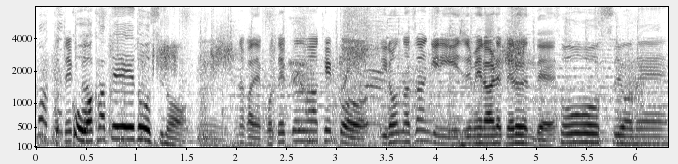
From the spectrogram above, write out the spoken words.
まあ結構若手同士の。うん。なんかね小手くんは結構いろんな残機にいじめられてるんで。そうっすよね。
